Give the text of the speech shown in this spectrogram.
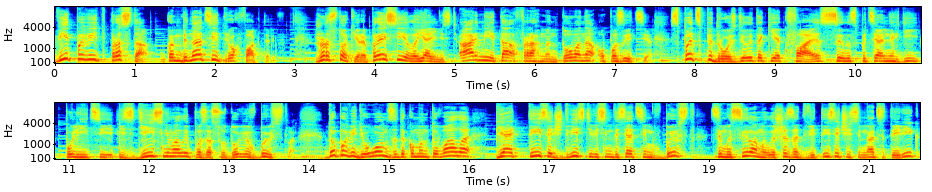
Відповідь проста. У комбінації трьох факторів: жорстокі репресії, лояльність армії та фрагментована опозиція. Спецпідрозділи, такі як ФАЕС, сили спеціальних дій поліції, здійснювали позасудові вбивства. Доповідь ООН задокументувала 5287 вбивств цими силами лише за 2017 рік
